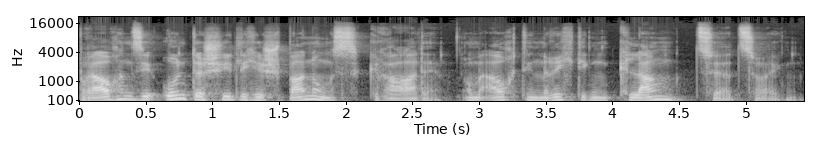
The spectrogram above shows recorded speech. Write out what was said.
brauchen sie unterschiedliche Spannungsgrade, um auch den richtigen Klang zu erzeugen.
